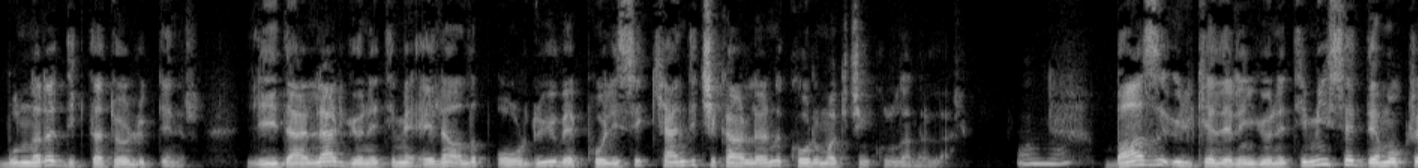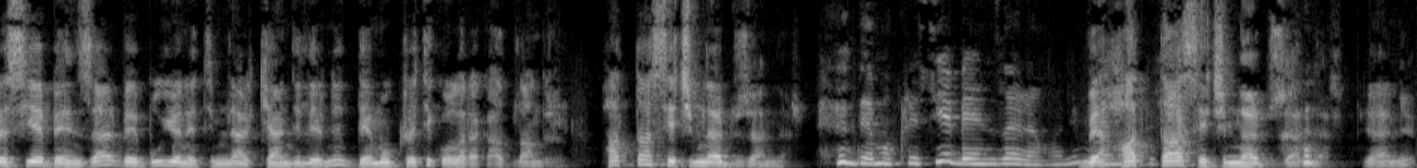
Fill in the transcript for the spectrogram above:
Bunlara diktatörlük denir. Liderler yönetimi ele alıp orduyu ve polisi kendi çıkarlarını korumak için kullanırlar. Hı hı. Bazı ülkelerin yönetimi ise demokrasiye benzer ve bu yönetimler kendilerini demokratik olarak adlandırır. Hatta seçimler düzenler. Demokrasiye benzer ama değil mi? Ve Demokrasi. hatta seçimler düzenler. Yani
